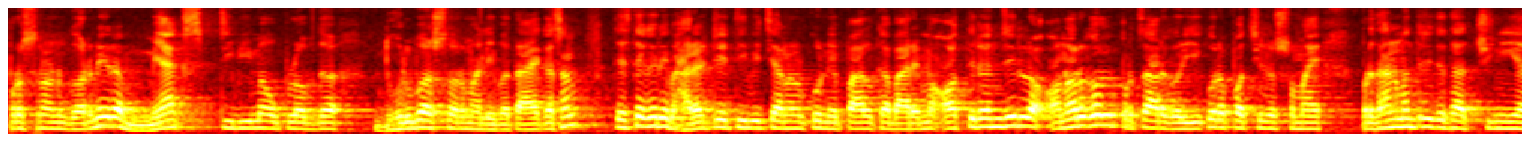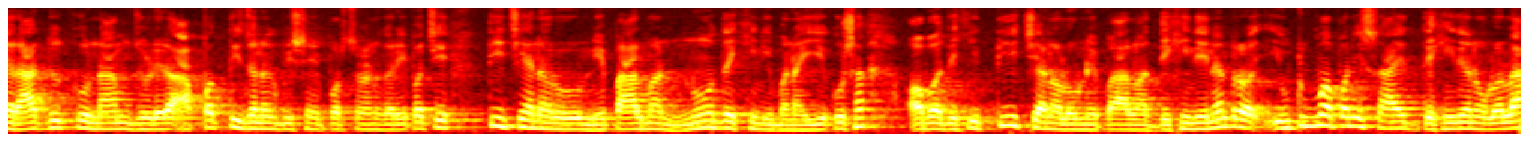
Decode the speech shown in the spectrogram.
प्रसारण गर्ने र म्याक्स टिभीमा उपलब्ध ध्रुव शर्माले बताएका छन्। त्यस्तै गरी भारतीय टिभी च्यानलको नेपालका बारेमा अतिरञ्जित र अनर्गल प्रचार गरिएको र पछिल्लो समय प्रधानमन्त्री तथा चिनिया राजदूतको नाम जोडेर आपत्तिजनक विषय प्रसारण गरेपछि ती च्यानलहरू नेपालमा नदेखिने बनाइएको छ। अबदेखि ती च्यानलहरू नेपालमा देखिँदैनन् र युट्युबमा पनि सायद देखिँदैन होला।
